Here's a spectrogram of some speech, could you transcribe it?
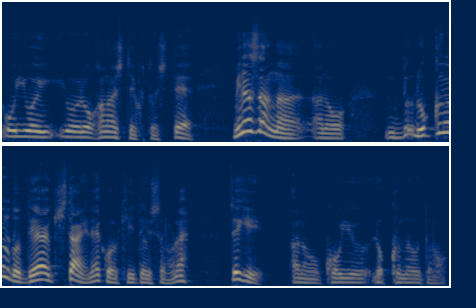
おいおいいろいろ話していくとして皆さんがあのロックンロールと出会いきたいねこれ聞いてる人のね。ぜひあのこういうロックンロールとの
